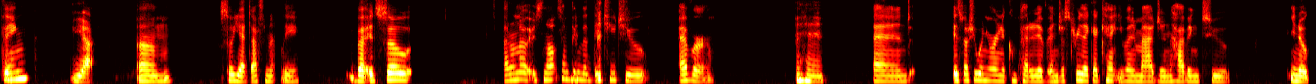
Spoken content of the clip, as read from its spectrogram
thing. Yeah. Um so yeah definitely. But it's so i don't know it's not something that they teach you ever mm-hmm. and especially when you're in a competitive industry like i can't even imagine having to you know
